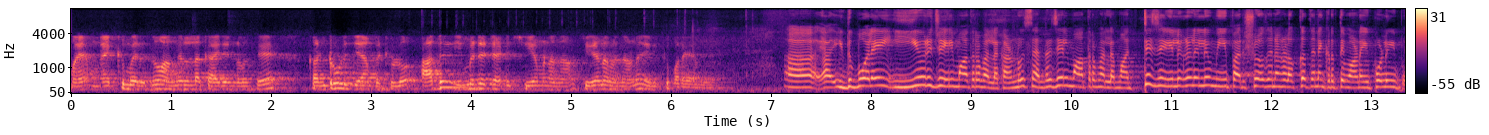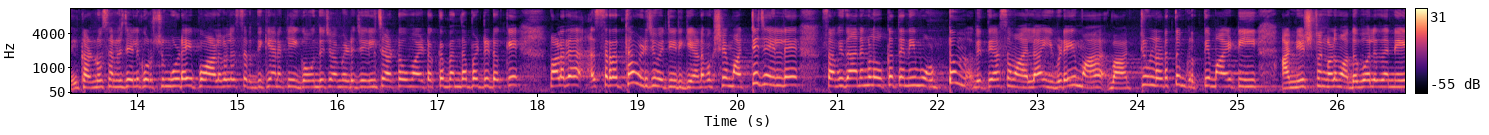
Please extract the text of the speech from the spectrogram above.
മയ- മയക്കുമരുന്നോ അങ്ങനെയുള്ള കാര്യങ്ങളൊക്കെ കൺട്രോൾ ചെയ്യാൻ പറ്റുള്ളൂ. അത് ഇമ്മീഡിയറ്റ് ആയിട്ട് ചെയ്യണമെന്നാണ് ചെയ്യണമെന്നാണ് എനിക്ക് പറയാനുള്ളത്. ഇതുപോലെ ഈ ഒരു ജയിൽ മാത്രമല്ല കണ്ണൂർ സെൻട്രൽ ജയിൽ മാത്രമല്ല മറ്റ് ജയിലുകളിലും ഈ പരിശോധനകളൊക്കെ തന്നെ കൃത്യമാണ്. ഇപ്പോൾ ഈ കണ്ണൂർ സെൻട്രൽ ജയിൽ കുറച്ചും കൂടെ ഇപ്പോൾ ആളുകൾ ശ്രദ്ധിക്കാനൊക്കെ ഈ ഗോവിന്ദ്ചാമിയുടെ ജയിൽ ചാട്ടവുമായിട്ടൊക്കെ ബന്ധപ്പെട്ടിട്ടൊക്കെ വളരെ ശ്രദ്ധ പിടിച്ചു പറ്റിയിരിക്കുകയാണ്. പക്ഷേ മറ്റ് ജയിലിലെ സംവിധാനങ്ങളൊക്കെ തന്നെയും ഒട്ടും വ്യത്യാസമല്ല ഇവിടെയും മറ്റുള്ളിടത്തും കൃത്യമായിട്ട് ഈ അന്വേഷണങ്ങളും അതുപോലെ തന്നെ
